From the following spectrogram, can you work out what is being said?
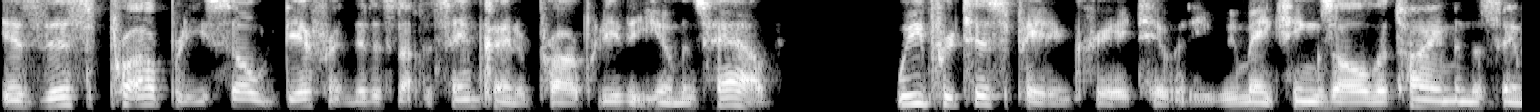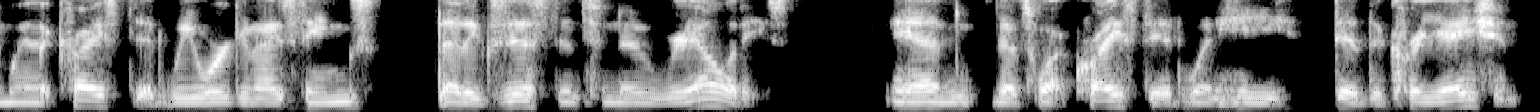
is this property so different that it's not the same kind of property that humans have? We participate in creativity. We make things all the time in the same way that Christ did. We organize things that exist into new realities. And that's what Christ did when he did the creation.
